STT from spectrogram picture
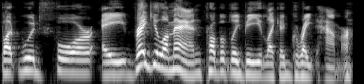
but would for a regular man probably be like a great hammer.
